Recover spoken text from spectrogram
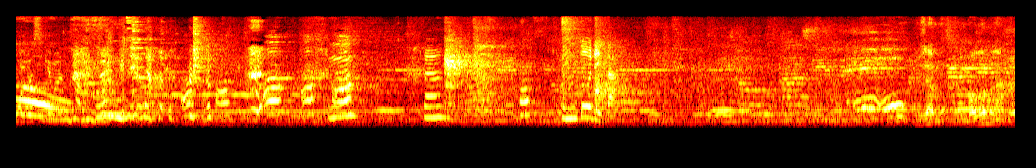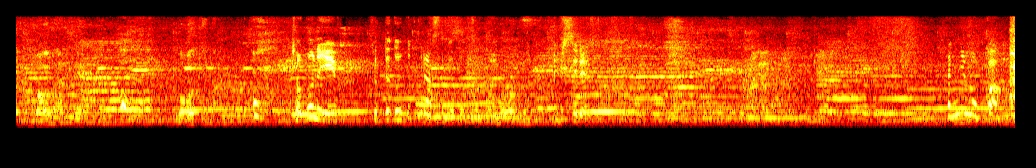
맛있게 만들면 자, 곰돌이다. 유자 먹으면 안- 먹으면 안 돼. 먹어도 되나? 저번에 얘 그때도 호텔에서 먹었잖아. 먹었나? 깁실에서. 한 입 먹고 안 먹어.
